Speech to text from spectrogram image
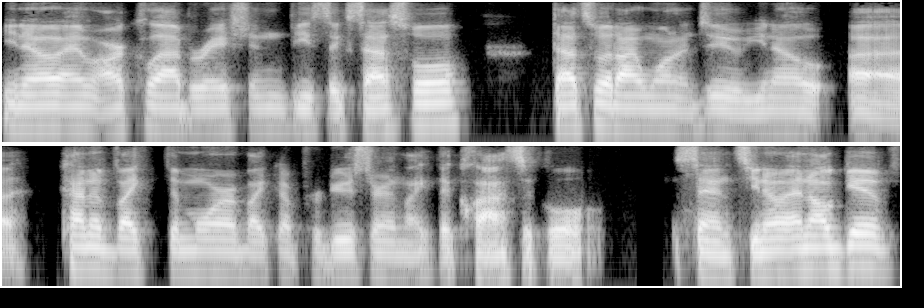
you know, and our collaboration be successful. That's what I want to do, you know, uh, kind of like the more of like a producer in like the classical sense, you know, and I'll give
